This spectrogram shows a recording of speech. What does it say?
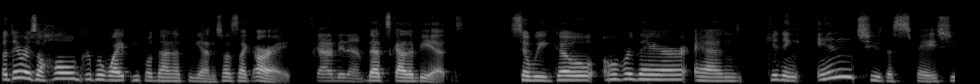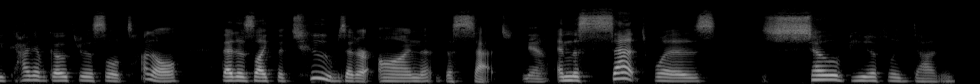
But there was a whole group of white people down at the end. So I was like, all right, It's got to be them. that's got to be it. So we go over there and getting into the space, you kind of go through this little tunnel that is like the tubes that are on the set. yeah. And the set was so beautifully done.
